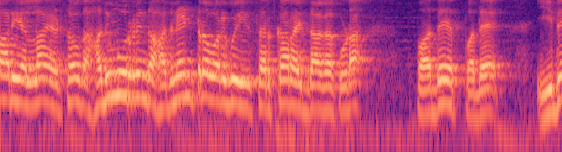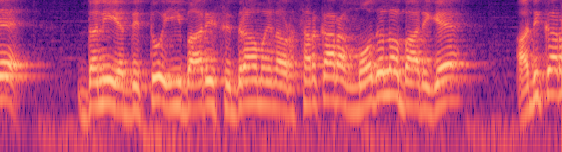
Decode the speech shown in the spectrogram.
ಬಾರಿಯಲ್ಲ, ಎರಡು ಸಾವಿರದ ಹದಿಮೂರರಿಂದ ಹದಿನೆಂಟರವರೆಗೂ ಈ ಸರ್ಕಾರ ಇದ್ದಾಗ ಕೂಡ ಪದೇ ಪದೇ ಇದೇ ದನಿ ಎದ್ದಿತ್ತು. ಈ ಬಾರಿ ಸಿದ್ದರಾಮಯ್ಯನವರ ಸರ್ಕಾರ ಮೊದಲ ಬಾರಿಗೆ ಅಧಿಕಾರ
